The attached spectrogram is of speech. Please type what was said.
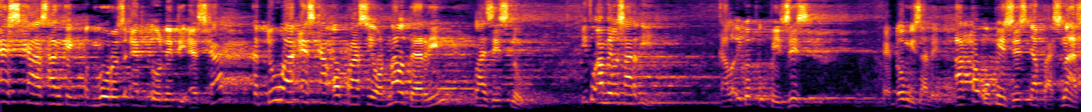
SK saking pengurus NU ini di SK, kedua SK operasional dari Lazisnu. Itu ambil syari. Kalau ikut UPZIS NU misalnya, atau UPZIS-nya Basnas,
